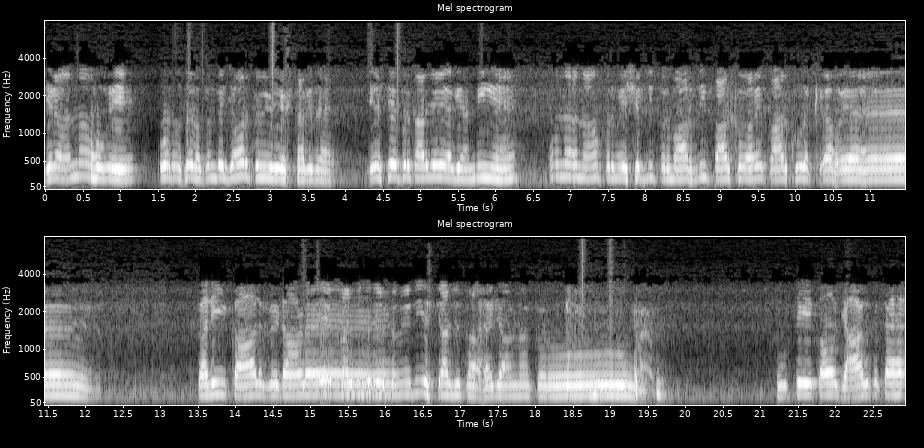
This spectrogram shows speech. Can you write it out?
ਜਿਹੜਾ ਅੰਨਾ ਹੋਵੇ ਉਹ ਉਸੇ ਰਤਨ ਦੇ ਜੌਹਰ ਕਿਵੇਂ ਵੇਖ ਸਕਦਾ ਹੈ? ਇਸੇ ਪ੍ਰਕਾਰ ਜਿਹੜੇ ਅਗਿਆਨੀ ਹੈ ਉਹਨਾਂ ਦਾ ਨਾਮ ਪਰਮੇਸ਼ਰ ਦੀ ਪਰਮਾਰਥ ਦੀ ਪਾਰਖ ਵਾਲੇ ਪਾਰਖੂ ਰੱਖਿਆ ਹੋਇਆ ਹੈ। ਕਲੀ ਕਾਲ ਵਿਡਾਣੈ। ਕਲਯੁਗ ਦੇ ਸਮੇਂ ਦੀ ਇਸ ਚਰਜਤਾ ਹੈ ਜਾਣਨਾ ਕਰੋ। ਸੂਤੇ ਕਉ ਜਾਗਤ ਜਿਹੜੇ ਕਹੈ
